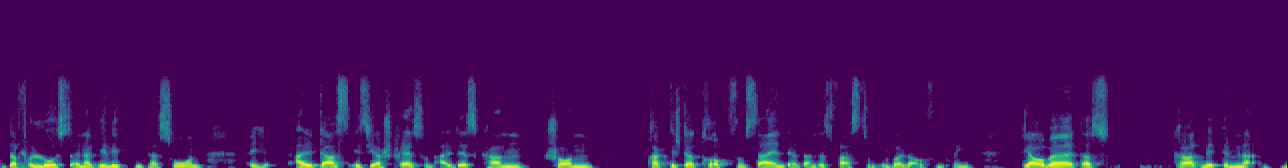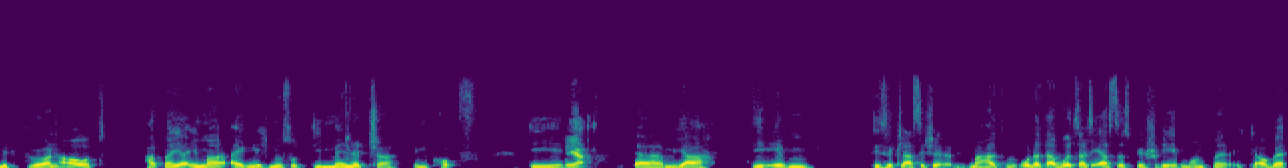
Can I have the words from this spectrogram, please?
der Verlust einer geliebten Person. Ich, all das ist ja Stress und all das kann schon praktisch der Tropfen sein, der dann das Fass zum Überlaufen bringt. Ich glaube, dass gerade mit dem mit Burnout hat man ja immer eigentlich nur so die Manager im Kopf, die ja, ähm, ja die eben diese klassische, man hat, oder da wurde es als erstes beschrieben und man, ich glaube,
